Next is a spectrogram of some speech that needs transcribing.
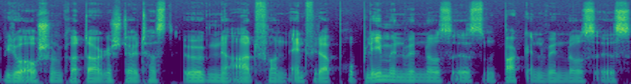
wie du auch schon gerade dargestellt hast, irgendeine Art von entweder Problem in Windows ist, ein Bug in Windows ist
